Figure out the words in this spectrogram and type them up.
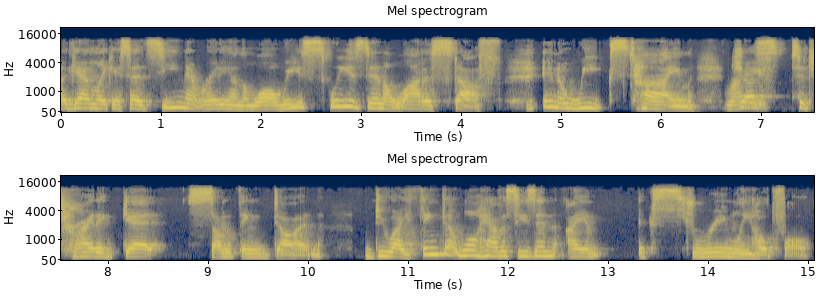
again, like I said, seeing that writing on the wall, we squeezed in a lot of stuff in a week's time right. just to try to get something done. Do I think that we'll have a season? I am extremely hopeful.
